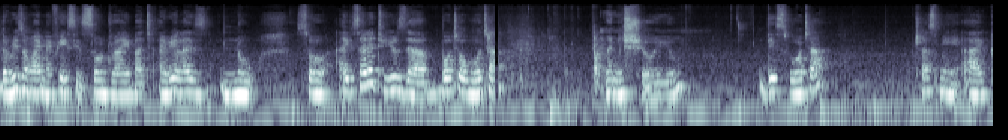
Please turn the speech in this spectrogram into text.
the reason why my face is so dry? But i realized no. So i decided to use the bottled water. Let me show you. This water trust me like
